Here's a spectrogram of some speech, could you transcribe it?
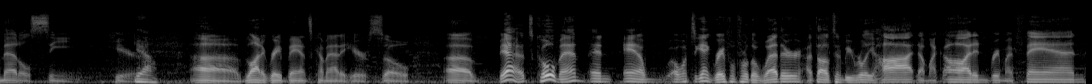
metal scene here. Yeah. Uh, a lot of great bands come out of here. So, uh, yeah, it's cool, man. And and uh, once again, grateful for the weather. I thought it was gonna be really hot, I'm like, oh, I didn't bring my fan.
